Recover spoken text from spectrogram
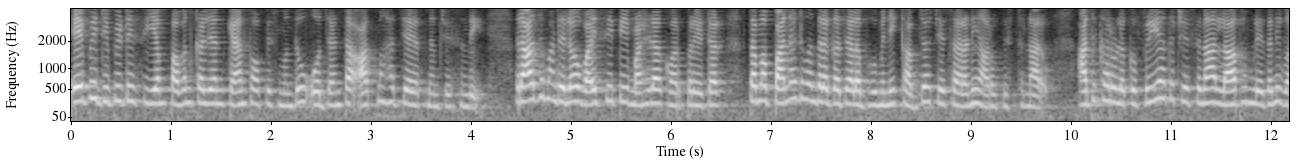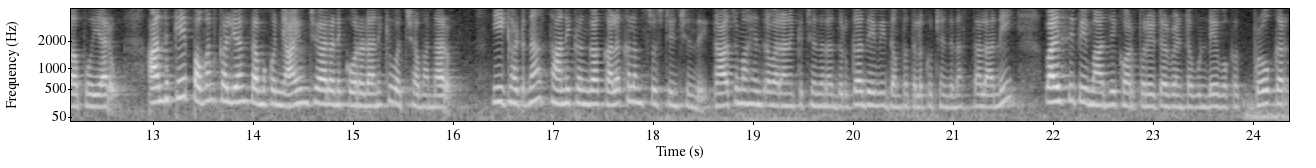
AP deputy CM Pawan Kalyan camp office ముందు ఓ జంట ఆత్మహత్యాయత్నం చేసింది. రాజమండ్రిలో వైసీపీ మహిళా కార్పొరేటర్ తమ పన్నెండు వందల గజాల భూమిని కబ్జా చేశారని ఆరోపిస్తున్నారు. అధికారులకు ఫిర్యాదు చేసినా లాభం లేదని వాపోయారు. అందుకే పవన్ కళ్యాణ్ తమకు న్యాయం చేయాలని కోరడానికి వచ్చామన్నారు. ఈ ఘటన స్థానికంగా కలకలం సృష్టించింది. రాజమహేంద్రవరానికి చెందిన దుర్గాదేవి దంపతులకు చెందిన స్థలాన్ని వైసీపీ మాజీ కార్పొరేటర్ వెంట ఉండే ఒక బ్రోకర్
